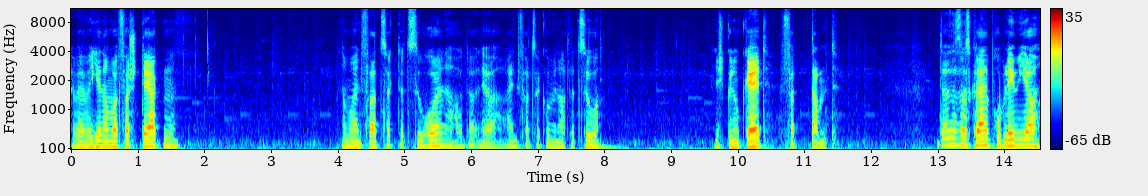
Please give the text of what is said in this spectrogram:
Dann werden wir hier nochmal verstärken nochmal ein Fahrzeug dazu holen. Ja, ein Fahrzeug kommen wir noch dazu. Nicht genug Geld. Verdammt. Das ist das kleine Problem hier.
